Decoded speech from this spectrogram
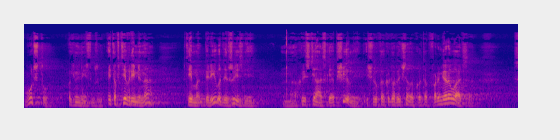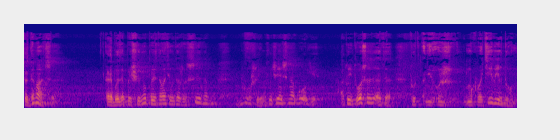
Вот что, каким имением служили. Это в те времена, в те периоды жизни христианской общины, еще которая начинала как-то формироваться, создаваться, когда было запрещено признавать его даже сыном Божиим, в синагоги. А тут не то, что это, тут они, он же мог войти в их дом.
